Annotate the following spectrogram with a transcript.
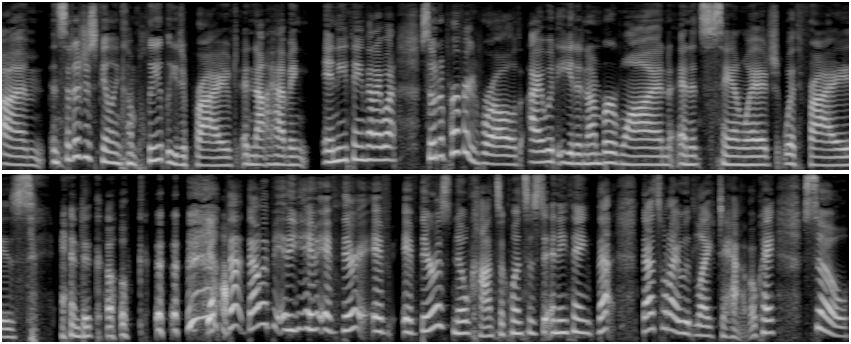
um, instead of just feeling completely deprived and not having anything that I want, so in a perfect world, I would eat a number one, and it's a sandwich with fries and a coke. Yeah. that that would be if, if there if if there is no consequences to anything that that's what I would like to have. Okay, so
